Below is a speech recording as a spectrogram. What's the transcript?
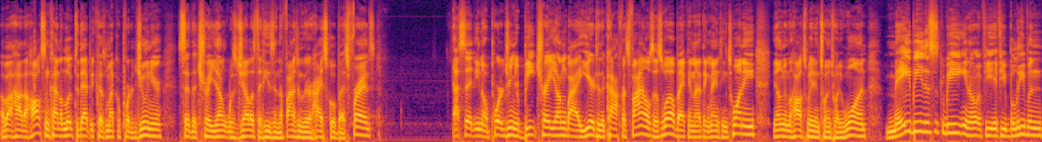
about how the Hawks and kind of looked to that because Michael Porter Jr. said that Trae Young was jealous that he's in the finals of their high school best friends. I said, you know, Porter Jr. beat Trae Young by a year to the conference finals as well back in I think 1920. Young and the Hawks made it in 2021. Maybe this could be, you know, if you if you believe in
